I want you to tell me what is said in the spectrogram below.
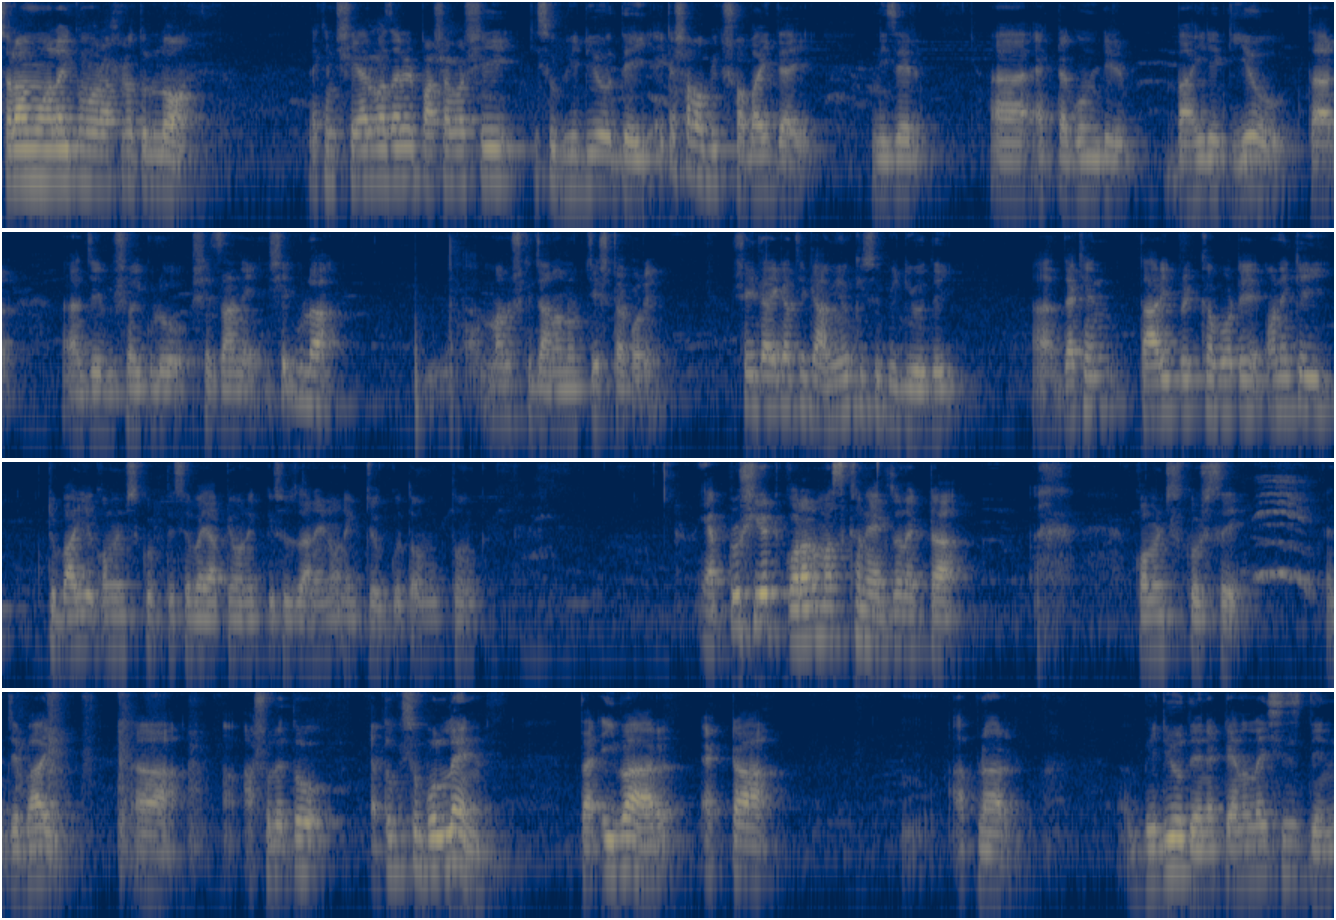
সালামু আলাইকুম রহমতুল্লাহ। দেখেন, শেয়ার বাজারের পাশাপাশি কিছু ভিডিও দেই। এটা স্বাভাবিক সবাই দেয়। নিজের একটা গণ্ডির বাইরে গিয়েও তার যে বিষয়গুলো সে জানে, সেগুলা মানুষকে জানানোর চেষ্টা করে। সেই জায়গা থেকে আমিও কিছু ভিডিও দেই। দেখেন, তারই প্রেক্ষাপটে অনেকেই একটু বাড়িয়ে কমেন্টস করতেছে, ভাই, আপনি অনেক কিছু জানেন, অনেক যোগ্যতা অমুক তমুক অ্যাপ্রিসিয়েট করার মাঝখানে একজন একটা কমেন্টস করছে যে, ভাই আসলে তো এত কিছু বললেন, তা এইবার একটা, আপনার ভিডিও দেন, একটা অ্যানালাইসিস দিন,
